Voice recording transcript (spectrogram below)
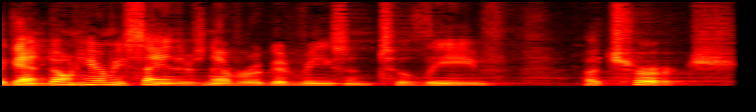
Again, don't hear me saying there's never a good reason to leave a church.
